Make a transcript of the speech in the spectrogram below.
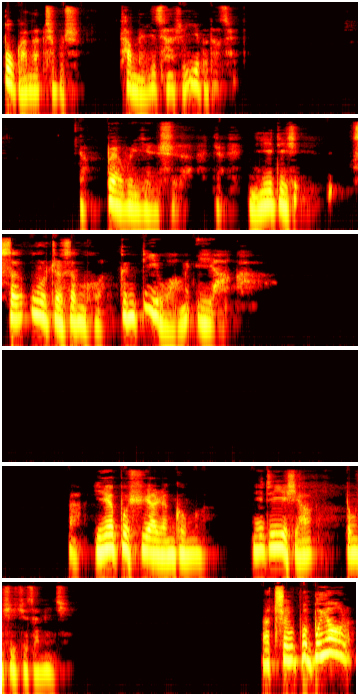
不管他吃不吃。他每一餐是一百道菜的，叫百味饮食！你的生物质生活跟帝王一样啊！啊，也不需要人工啊！你这一想，东西就在面前，啊，吃不不要了，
